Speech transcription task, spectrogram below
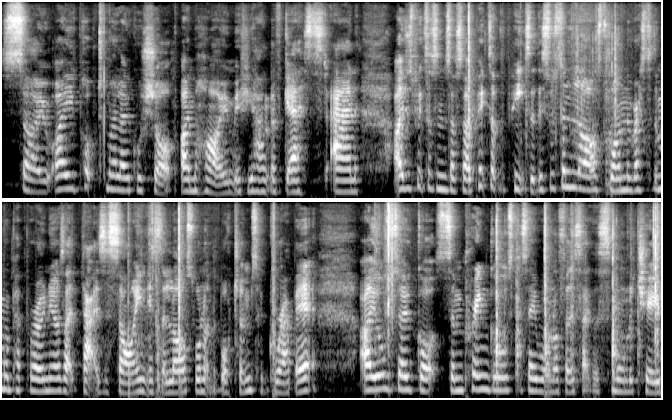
So I popped to my local shop. I'm home, if you haven't have guessed, and I just picked up some stuff. So I picked up the pizza. This was the last one. The rest of them were pepperoni. I was like, that is a sign. It's the last one at the bottom, so grab it. I also got some Pringles because they were on offer. It's like the smaller tube.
